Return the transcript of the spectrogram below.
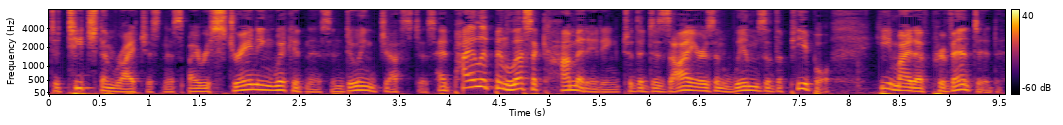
to teach them righteousness by restraining wickedness and doing justice. Had Pilate been less accommodating to the desires and whims of the people, he might have prevented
